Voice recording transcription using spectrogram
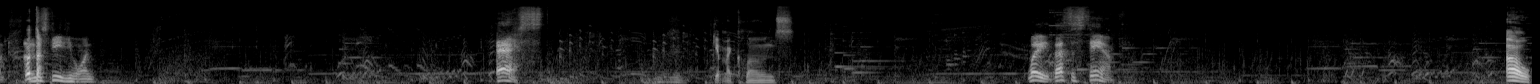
I'm, I'm the speedy one. Yes. Get my clones. Wait, that's a stamp. Oh,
